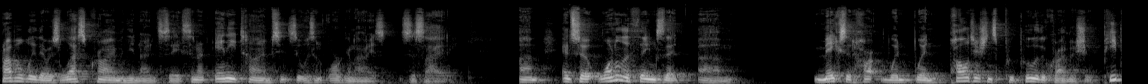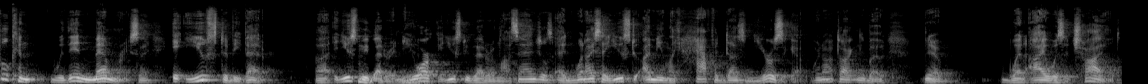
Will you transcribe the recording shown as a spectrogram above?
probably there was less crime in the United States than at any time since it was an organized society. Um, and so, one of the things that um, makes it hard when, when politicians poo poo the crime issue, people can, within memory, say, it used to be better. Uh, it used to be better in New York. It used to be better in Los Angeles. And when I say used to, I mean like half a dozen years ago. We're not talking about you know when I was a child.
